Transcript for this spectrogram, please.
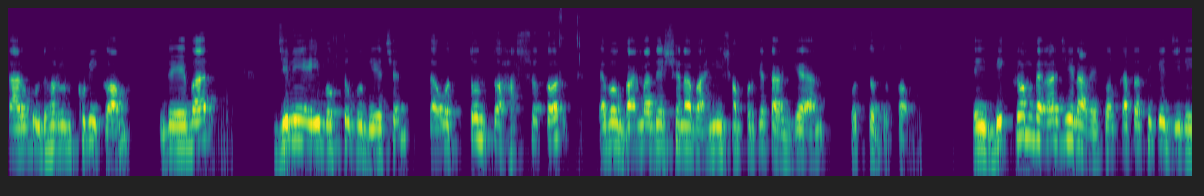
তার উদাহরণ খুবই কম। কিন্তু এবার যিনি এই বক্তব্য দিয়েছেন তা অত্যন্ত হাস্যকর এবং বাংলাদেশ সেনাবাহিনী সম্পর্কে তার জ্ঞান অত্যন্ত কম। এই বিক্রম ব্যানার্জি নামে কলকাতা থেকে যিনি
